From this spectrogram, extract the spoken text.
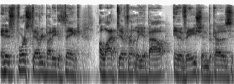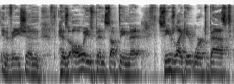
and it's forced everybody to think a lot differently about innovation because innovation has always been something that seems like it worked best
